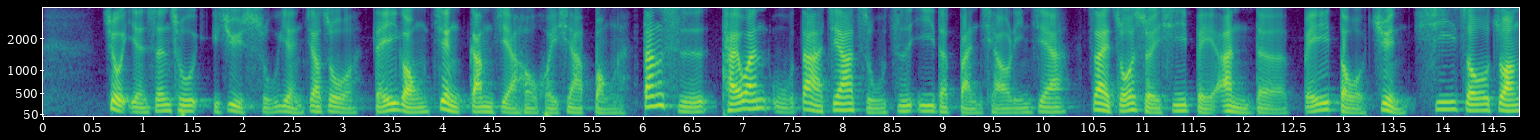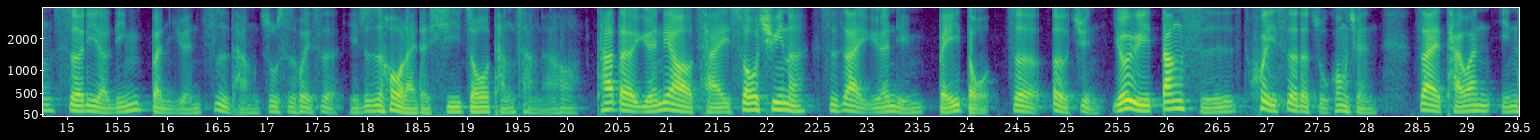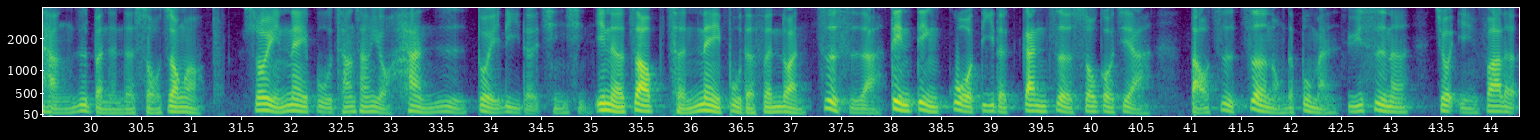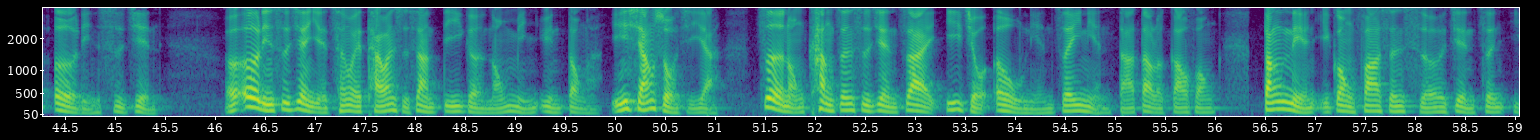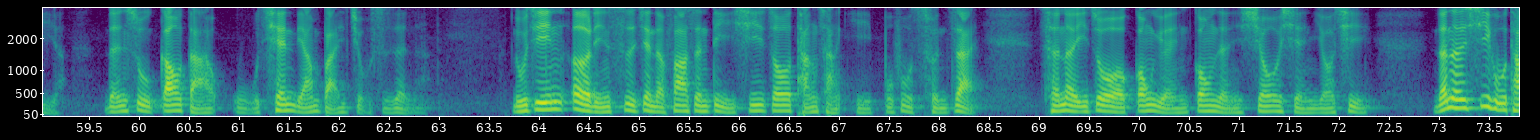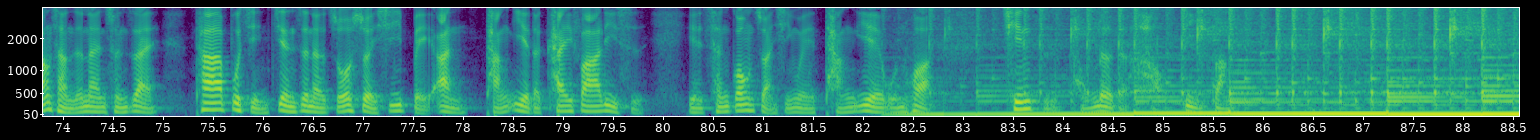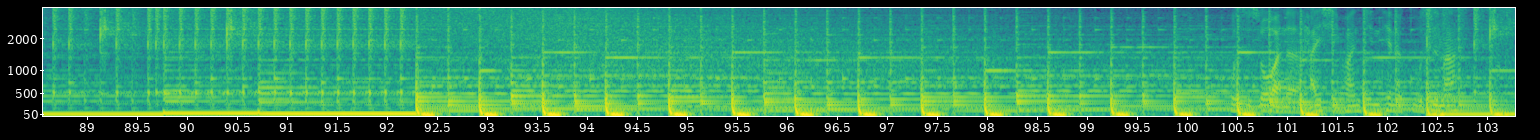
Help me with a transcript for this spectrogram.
就衍生出一句俗谚，叫做“第一公见甘蔗后回家崩”啊。当时台湾五大家族之一的板桥林家，在浊水溪北岸的北斗郡西周庄设立了林本源制糖株式会社，也就是后来的西周糖厂。然后，它的原料采收区呢是在员林、北斗这二郡。由于当时会社的主控权，在台湾银行日本人的手中哦，所以内部常常有汉日对立的情形，因而造成内部的纷乱，致使啊订定过低的甘蔗收购价，导致蔗农的不满，于是呢就引发了二零事件，而二零事件也成为台湾史上第一个农民运动啊，影响所及啊，蔗农抗争事件在一九二五年这一年达到了高峰。当年一共发生十二件争议啊，人数高达五千两百九十人啊。如今二零事件的发生地溪洲糖厂已不复存在，成了一座公园，供人休闲游憩。然而西湖糖厂仍然存在，它不仅见证了浊水溪北岸糖业的开发历史，也成功转型为糖业文化、亲子同乐的好地方。喜欢今天的故事吗？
